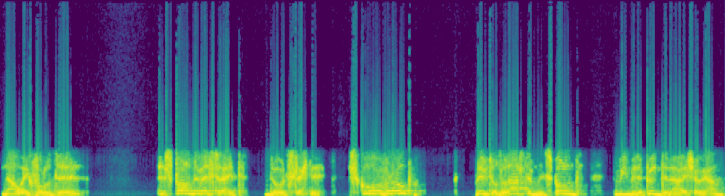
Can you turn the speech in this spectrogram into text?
Nou, ik vond het een spannende wedstrijd door het slechte scoreverloop. Bleef tot de laatste minuut spannend wie met de punten naar huis zou gaan.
